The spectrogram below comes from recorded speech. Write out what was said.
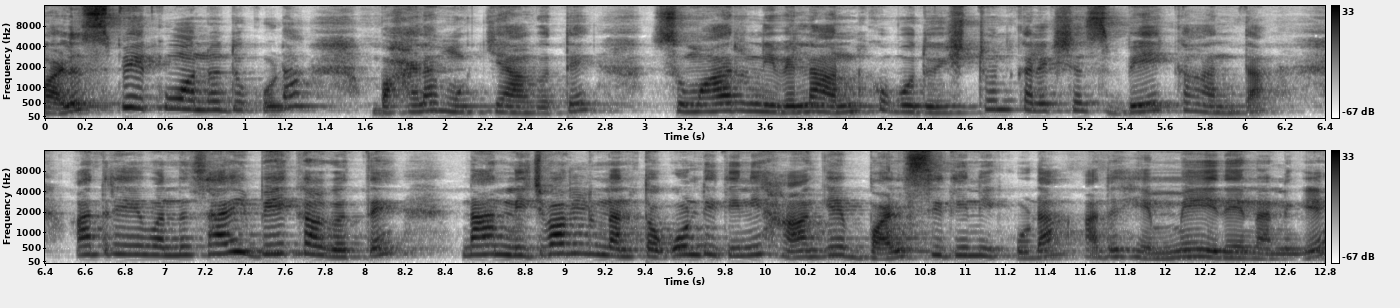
ಬಳಸಬೇಕು ಅನ್ನೋದು ಕೂಡ ಬಹಳ ಮುಖ್ಯ ಆಗುತ್ತೆ. ಸುಮಾರು ನೀವೆಲ್ಲ ಅನ್ಕೋಬೋದು ಇಷ್ಟೊಂದು ಕಲೆಕ್ಷನ್ಸ್ ಬೇಕಾ ಅಂತ. ಆದರೆ ಒಂದೊಂದು ಸಾರಿ ಬೇಕಾಗುತ್ತೆ. ನಾನು ನಿಜವಾಗ್ಲೂ ನಾನು ತೊಗೊಂಡಿದ್ದೀನಿ, ಹಾಗೆ ಬಳಸಿದ್ದೀನಿ ಕೂಡ. ಅದು ಹೆಮ್ಮೆ ಇದೆ ನನಗೆ.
